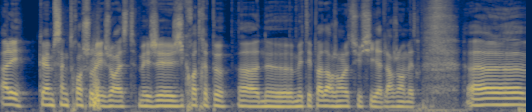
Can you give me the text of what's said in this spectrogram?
Allez, quand même 5-3 Cholet, je reste. Mais j'y crois très peu. Euh, ne mettez pas d'argent là-dessus s'il y a de l'argent à mettre. Euh,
